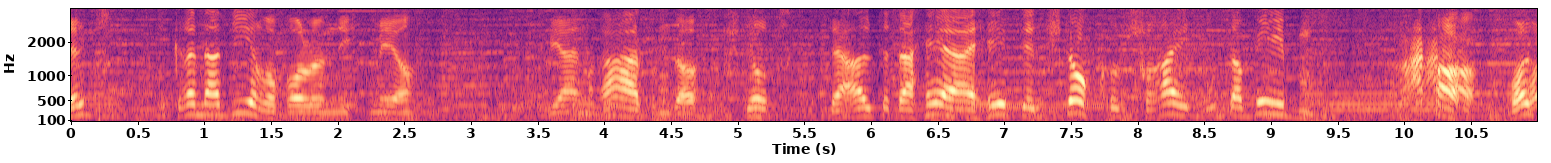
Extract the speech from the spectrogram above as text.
Selbst die Grenadiere wollen nicht mehr. Wie ein Rasender stürzt der Alte daher, erhebt den Stock und schreit unter Beben. Racker, wollt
